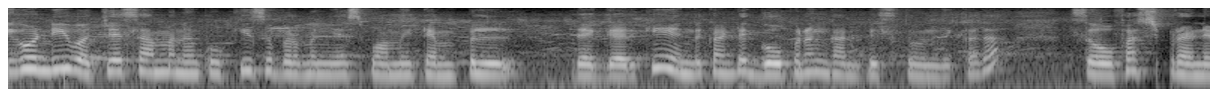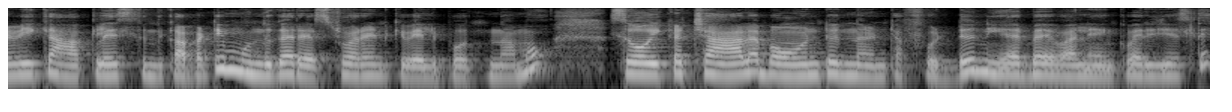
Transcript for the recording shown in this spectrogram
ఇగోండి వచ్చేసాం మనం కుక్కీ సుబ్రహ్మణ్య స్వామి టెంపుల్ దగ్గరికి. ఎందుకంటే గోపురం కనిపిస్తుంది కదా. సో ఫస్ట్ ప్రణవికి ఆకలేస్తుంది కాబట్టి ముందుగా రెస్టారెంట్కి వెళ్ళిపోతున్నాము. సో ఇక్కడ చాలా బాగుంటుందంట ఫుడ్. నియర్ బై వాళ్ళని ఎంక్వైరీ చేస్తే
